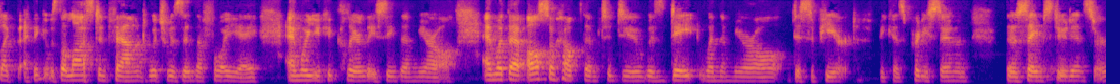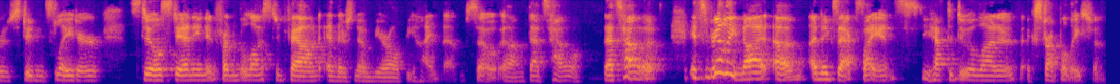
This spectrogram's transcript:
like I think it was the Lost and Found, which was in the foyer, and where you could clearly see the mural. And what that also helped them to do was date when the mural disappeared, because pretty soon those same students or students later still standing in front of the Lost and Found, and there's no mural behind them. So um, that's how that's how it's really not um, an exact science. You have to do a lot of extrapolation.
